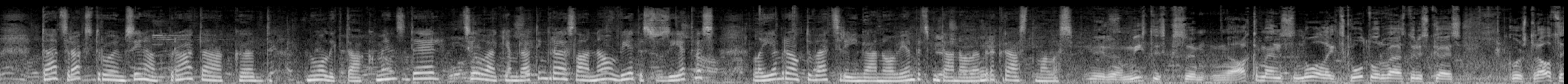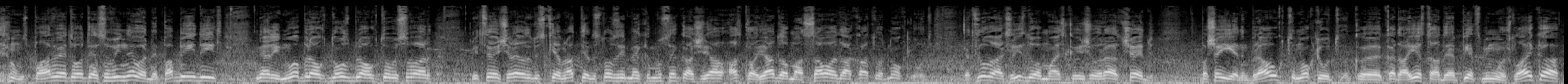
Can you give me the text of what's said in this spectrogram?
Tāds raksturojums ienāk prātā, kad nolikt akmens dēļ cilvēkiem ratiņkrēslā nav vietas uz ietves, lai iebrauktu vecrīgā no 11. novembra krastmalas. Ir um, mistisks um, akmens nolikts kultūra vēsturiskais, kurš traucē mums pārvietoties, un viņi nevar ne pabīdīt, ne arī nobraukt, no uzbrauktuves var. Ja ceļš ar elektriskiem ratiem, tas nozīmē, ka mums vienkārši jā, atkal jādomā savādāk, kā tur nokļūt. Ja cilvēks ir izdomājis, ka viņš varētu šeit pa šejieni braukt un nokļūt kādā iestādē 5 minūšu laikā,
